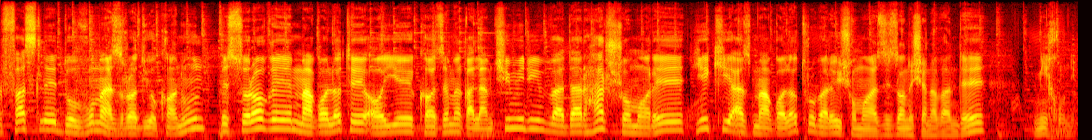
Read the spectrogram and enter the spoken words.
فصل دوم از رادیو کانون به سراغ مقالات آیه کازم قلمچی میریم و در هر شماره یکی از مقالات رو برای شما عزیزان شنونده می‌خونیم.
